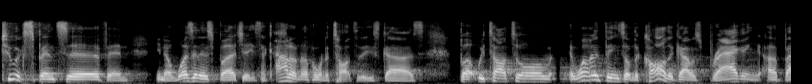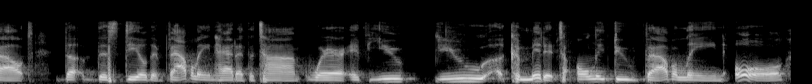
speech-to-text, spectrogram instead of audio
too expensive and you know wasn't his budget. He's like i don't know if i want to talk to these guys. But we talked to him and one of the things on the call the guy was bragging about the this deal that valvoline had at the time where if you you committed to only do Valvoline oil,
